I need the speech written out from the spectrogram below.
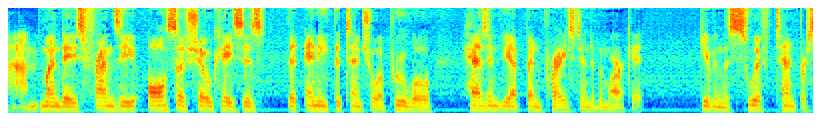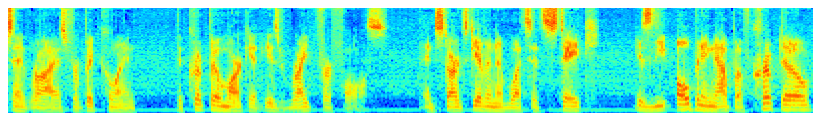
Um, Monday's frenzy also showcases that any potential approval hasn't yet been priced into the market, given the swift 10% rise for Bitcoin the crypto market is ripe for falls and starts giving it what's at stake is the opening up of crypto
